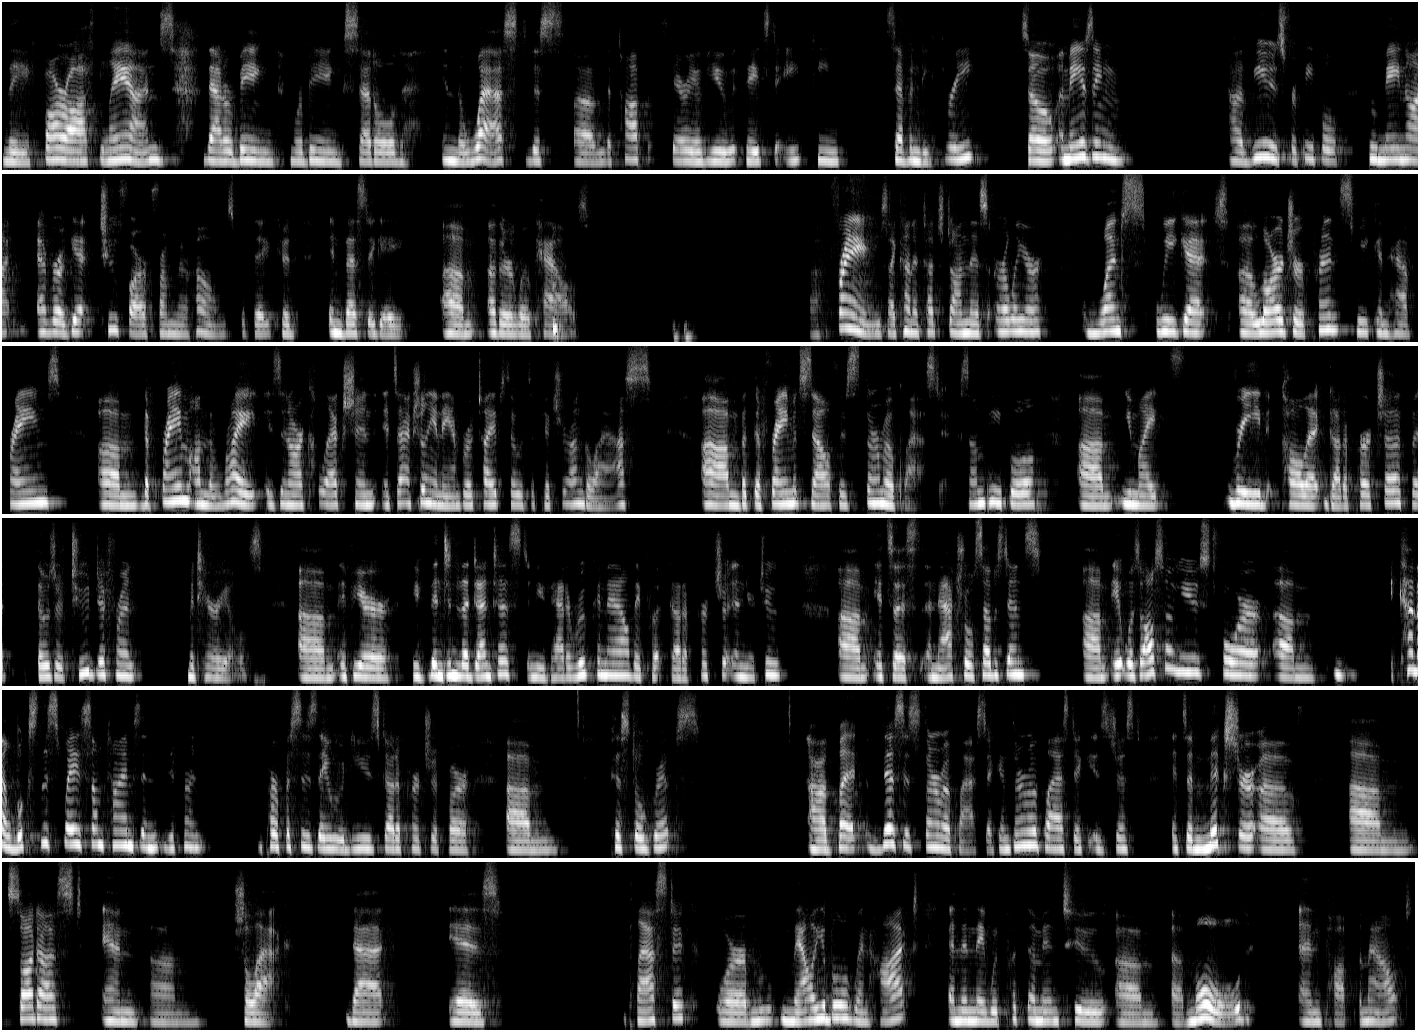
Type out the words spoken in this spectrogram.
the far off lands that are being were being settled in the west. This um, the top stereo view dates to 1873. So amazing uh, views for people who may not ever get too far from their homes, but they could investigate um, other locales. Uh, frames, I kind of touched on this earlier. Once we get uh, larger prints, we can have frames um, the frame on the right is in our collection. It's actually an ambrotype, so it's a picture on glass. Um, but the frame itself is thermoplastic. Some people, um, you might read, call it gutta percha, but those are two different materials. Um, if you're, you've been to the dentist and you've had a root canal, they put gutta percha in your tooth. Um, it's a, a, natural substance. Um, it was also used for, it kind of looks this way sometimes in different purposes, they would use gutta percha for um, pistol grips. Uh, but this is thermoplastic and thermoplastic is just, it's a mixture of um, sawdust and um, shellac that is plastic or malleable when hot. And then they would put them into um, a mold and pop them out.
